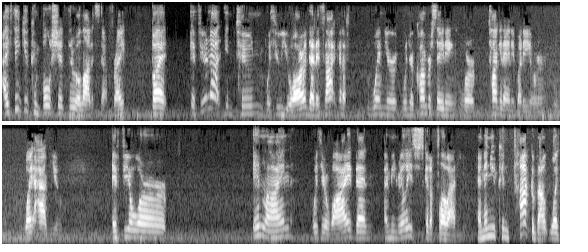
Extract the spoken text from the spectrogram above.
I think you can bullshit through a lot of stuff, right? But if you're not in tune with who you are, then it's not gonna when you're when you're conversating or talking to anybody or what have you. If you're in line with your why, then I mean, really, it's just gonna flow out of you and then you can talk about what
